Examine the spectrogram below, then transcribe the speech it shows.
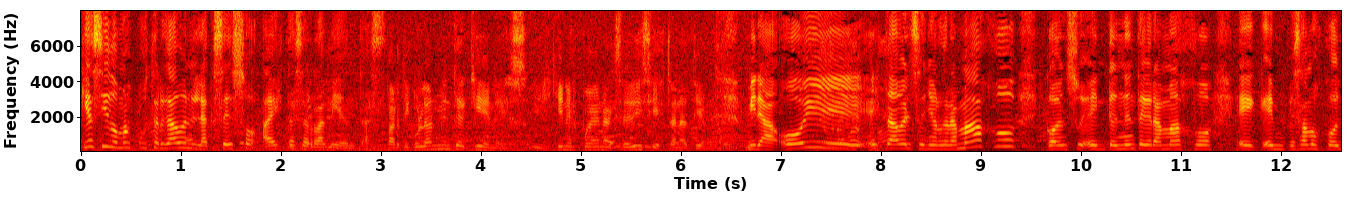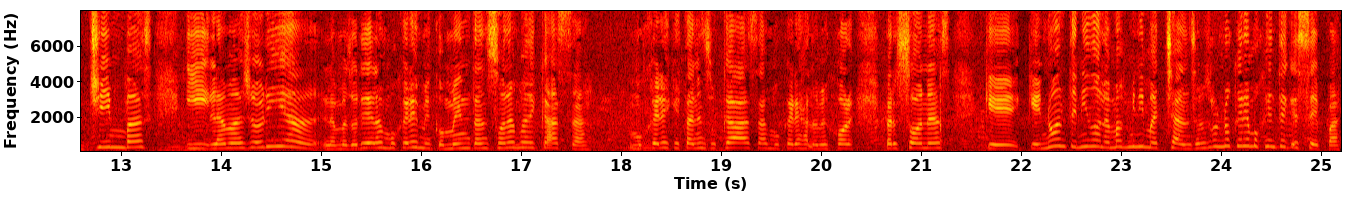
que ha sido más postergado en el acceso a estas herramientas. Particularmente a quiénes y quiénes pueden acceder si están a tiempo. Mira, hoy eh, estaba el señor Gramajo, con su intendente Gramajo eh, empezamos con chimbas y la mayoría, la mayoría de las mujeres me comentan son más de casa mujeres que están en sus casas, mujeres a lo mejor personas que, no han tenido la más mínima chance. Nosotros no queremos gente que sepa,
